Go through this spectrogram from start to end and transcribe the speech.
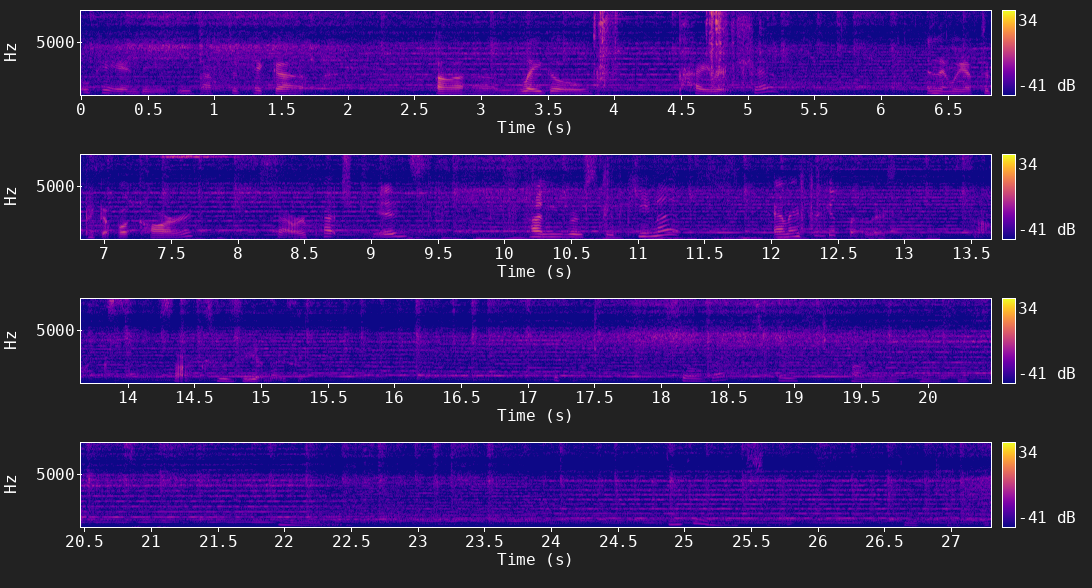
Okay, Indie, we have to pick up a Lego pirate ship. And then we have to pick up a card, Sour Patch Kids, honey roasted peanuts, and I forget the other thing. Socks. Socks was the other thing. So let's first find him some socks. Hmm. These are nice socks. They're khaki.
